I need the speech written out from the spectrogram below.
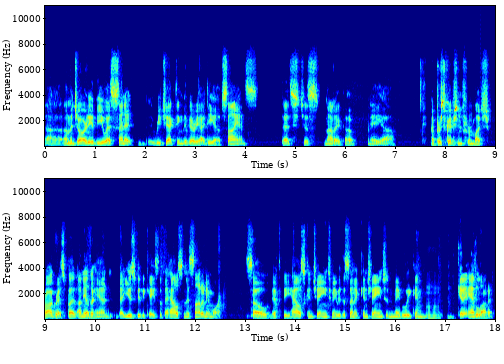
uh, a majority of the U.S. Senate rejecting the very idea of science, that's just not a, a, a uh, a prescription for much progress. But on the other hand, that used to be the case of the House, and it's not anymore. So if the House can change, maybe the Senate can change, and maybe we can mm-hmm. get a handle on it.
